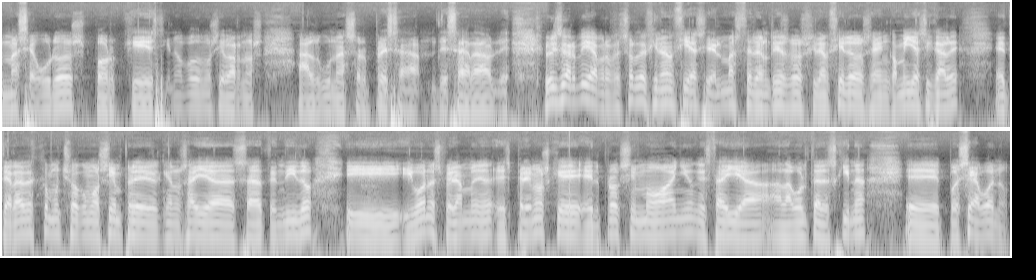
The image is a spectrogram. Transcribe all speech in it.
más seguros, porque si no podemos llevarnos alguna sorpresa desagradable. Luis Garbía, profesor de finanzas y del máster en riesgos financieros en comillas y CADE, eh, te agradezco mucho como siempre el que nos hayas atendido y, y bueno, esperame- esperemos que el próximo año que está ahí a, a la vuelta de la esquina, eh, pues sea bueno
